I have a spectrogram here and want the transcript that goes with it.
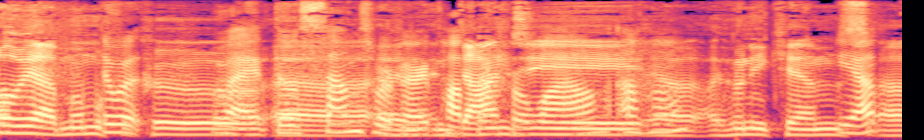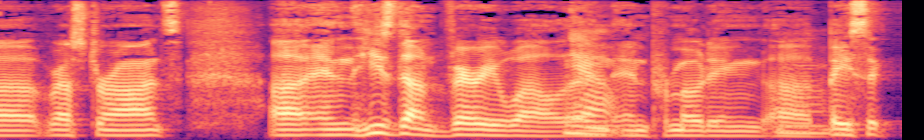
Oh yeah, were- momofuku. right, those uh, sams were very and, popular and for a while. Uh-huh. uh, Hooni Kim's Yep. uh, restaurants, uh, and he's done very well Yeah. Mm. in, in promoting uh, basic,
